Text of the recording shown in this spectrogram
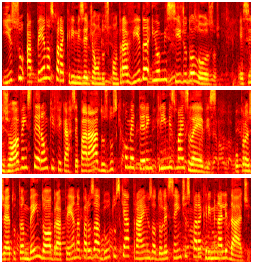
Isso apenas para crimes hediondos contra a vida e homicídio doloso. Esses jovens terão que ficar separados dos que cometerem crimes mais leves. O projeto também dobra a pena para os adultos que atraem os adolescentes para a criminalidade.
